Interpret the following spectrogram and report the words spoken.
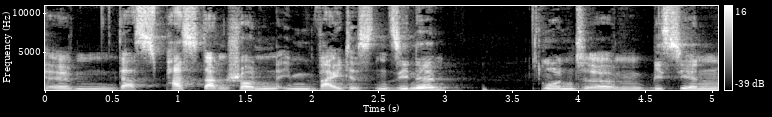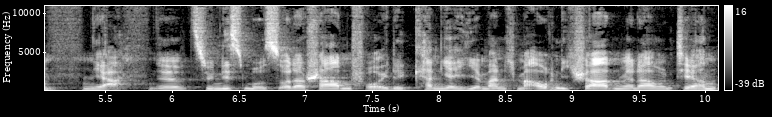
ähm, das passt dann schon im weitesten Sinne. Und ein ähm, bisschen ja, äh, Zynismus oder Schadenfreude kann ja hier manchmal auch nicht schaden, meine Damen und Herren.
